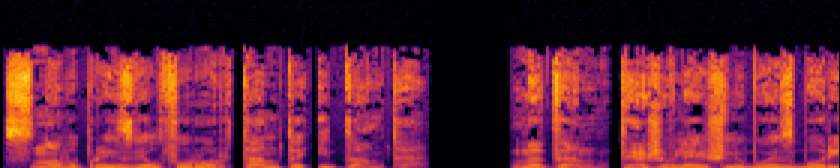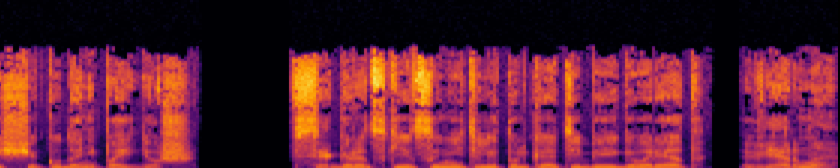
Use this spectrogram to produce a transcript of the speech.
снова произвел фурор там-то и там-то. Натан, ты оживляешь любое сборище, куда не пойдешь. Все городские ценители только о тебе и говорят, верно?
